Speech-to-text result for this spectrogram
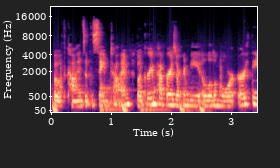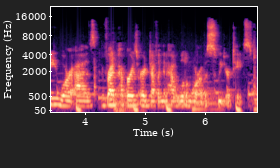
both kinds at the same time. But green peppers are gonna be a little more earthy, whereas red peppers are definitely gonna have a little more of a sweeter taste.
